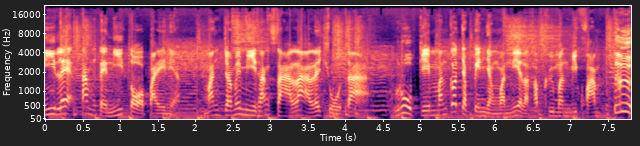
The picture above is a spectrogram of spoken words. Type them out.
นี้และตั้งแต่นี้ต่อไปเนี่ย มันจะไม่มีทั้งซาร่าและโชตารูปเกมมันก็จะเป็นอย่างวันนี้แหละครับ คือมันมีความตื้อ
